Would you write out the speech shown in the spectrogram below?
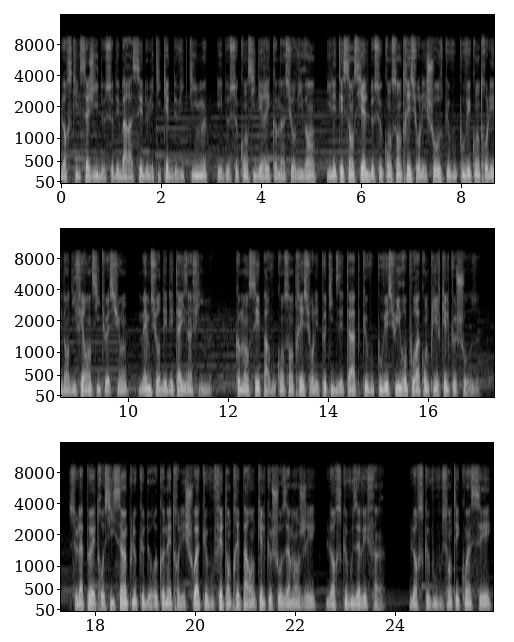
Lorsqu'il s'agit de se débarrasser de l'étiquette de victime et de se considérer comme un survivant, il est essentiel de se concentrer sur les choses que vous pouvez contrôler dans différentes situations, même sur des détails infimes. Commencez par vous concentrer sur les petites étapes que vous pouvez suivre pour accomplir quelque chose. Cela peut être aussi simple que de reconnaître les choix que vous faites en préparant quelque chose à manger, lorsque vous avez faim. Lorsque vous vous sentez coincé,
